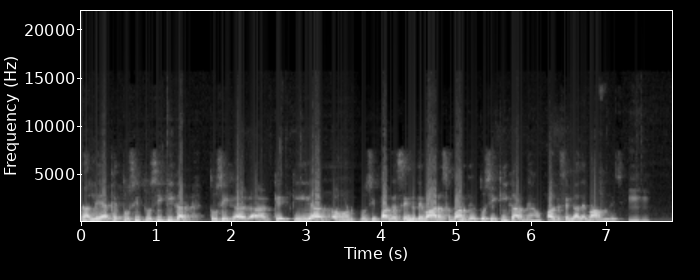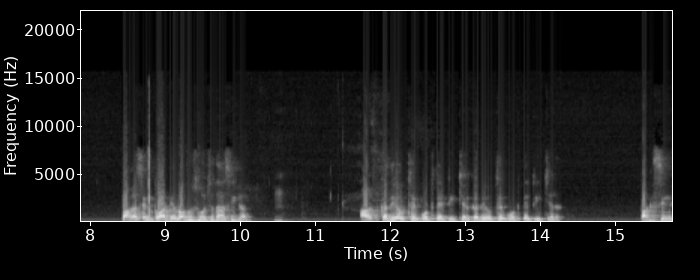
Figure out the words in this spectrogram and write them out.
ਗੱਲ ਇਹ ਆ ਕਿ ਤੁਸੀਂ ਤੁਸੀਂ ਕੀ ਕਰ ਤੁਸੀਂ ਕੀ- ਆ ਹੁਣ ਤੁਸੀਂ ਭਗਤ ਸਿੰਘ ਦੇ ਵਾਰਿਸ ਬਣਦੇ ਹੋ ਤੁਸੀਂ ਕੀ ਕਰਦੇ ਹੋ ਭਗਤ ਸਿੰਘ ਵਾਲੇ ਮਾਮਲੇ 'ਚ? ਹੂੰ ਹੂੰ। ਭਗਤ ਸਿੰਘ ਤੁਹਾਡੇ ਵਾਂਗੂ ਸੋਚਦਾ ਸੀਗਾ। ਹੂੰ। ਆ ਕਦੇ ਉੱਥੇ ਕੁੱਟ ਤੇ ਟੀਚਰ ਕਦੇ ਉੱਥੇ ਕੁੱਟ ਤੇ ਟੀਚਰ। ਭਗਤ ਸਿੰਘ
